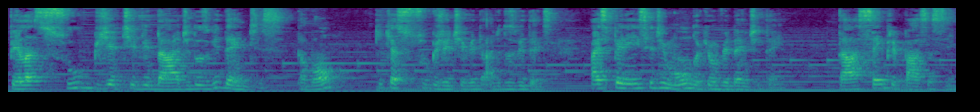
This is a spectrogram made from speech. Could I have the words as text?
pela subjetividade dos videntes, tá bom? O que é a subjetividade dos videntes? A experiência de mundo que um vidente tem, tá? Sempre passa assim.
